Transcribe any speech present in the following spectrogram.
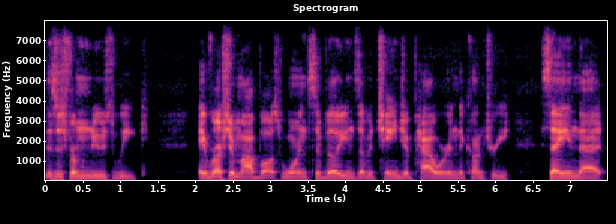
This is from Newsweek. A Russian mob boss warns civilians of a change of power in the country, saying that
